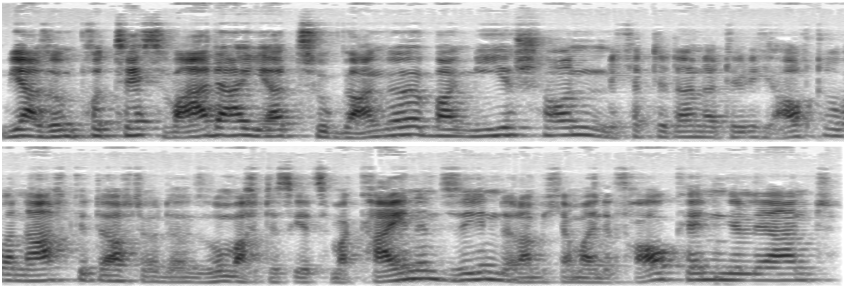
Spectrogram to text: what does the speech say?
Ja, so ein Prozess war da ja zugange bei mir schon. Ich hatte da natürlich auch drüber nachgedacht, oder so macht es jetzt mal keinen Sinn. Dann habe ich ja meine Frau kennengelernt.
